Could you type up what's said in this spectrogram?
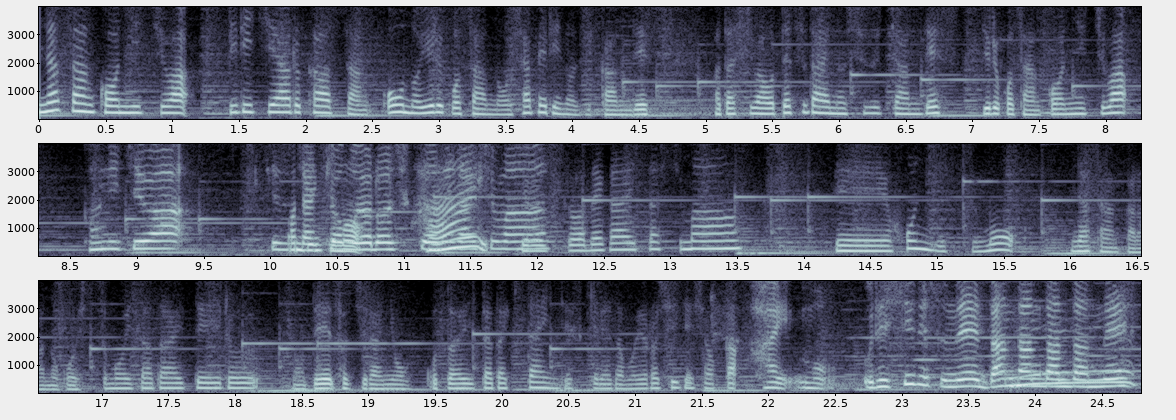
皆さんこんにちは。スピリチュアル母さん大野ゆり子さんのおしゃべりの時間です。私はお手伝いのしずちゃんです。ゆり子さんこんにちは。こんにちは。しずちゃん今日もよろしくお願いします、よろしくお願いいたします、えー、本日も皆さんからのご質問いただいているのでそちらにお答えいただきたいんですけれどもよろしいでしょうか？はいもう嬉しいですね。だんだんだんだんね、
